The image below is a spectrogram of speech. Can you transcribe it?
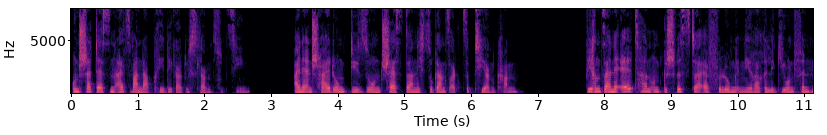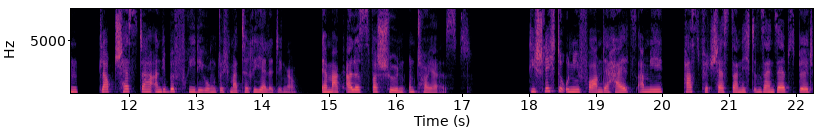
und stattdessen als Wanderprediger durchs Land zu ziehen. Eine Entscheidung, die Sohn Chester nicht so ganz akzeptieren kann. Während seine Eltern und Geschwister Erfüllung in ihrer Religion finden, glaubt Chester an die Befriedigung durch materielle Dinge. Er mag alles, was schön und teuer ist. Die schlichte Uniform der Heilsarmee passt für Chester nicht in sein Selbstbild,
